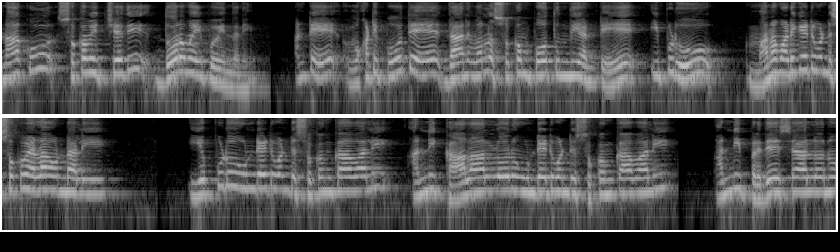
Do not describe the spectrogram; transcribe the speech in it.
నాకు సుఖం ఇచ్చేది దూరం అయిపోయిందని అంటే ఒకటి పోతే దానివల్ల సుఖం పోతుంది అంటే ఇప్పుడు మనం అడిగేటువంటి సుఖం ఎలా ఉండాలి? ఎప్పుడూ ఉండేటువంటి సుఖం కావాలి? అన్ని కాలాల్లోనూ ఉండేటువంటి సుఖం కావాలి? అన్ని ప్రదేశాల్లోనూ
